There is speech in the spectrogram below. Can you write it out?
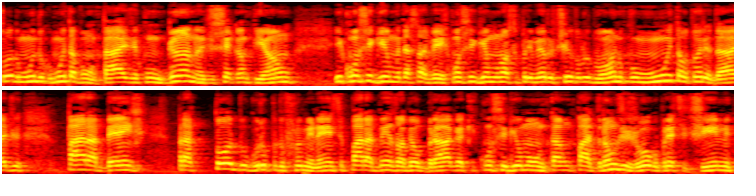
todo mundo com muita vontade, com gana de ser campeão. E conseguimos dessa vez, conseguimos nosso primeiro título do ano com muita autoridade. Parabéns para todo o grupo do Fluminense. Parabéns ao Abel Braga, que conseguiu montar um padrão de jogo para esse time.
